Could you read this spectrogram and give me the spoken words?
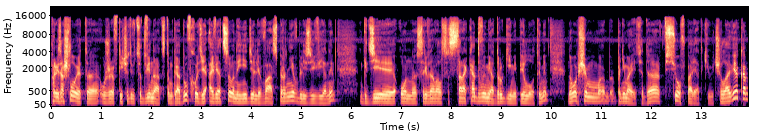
Произошло это уже в 1912 году в ходе авиационной недели в Асперне, вблизи Вены, где он соревновался с 42 другими пилотами. Ну, в общем, понимаете, да, все в порядке у человека.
